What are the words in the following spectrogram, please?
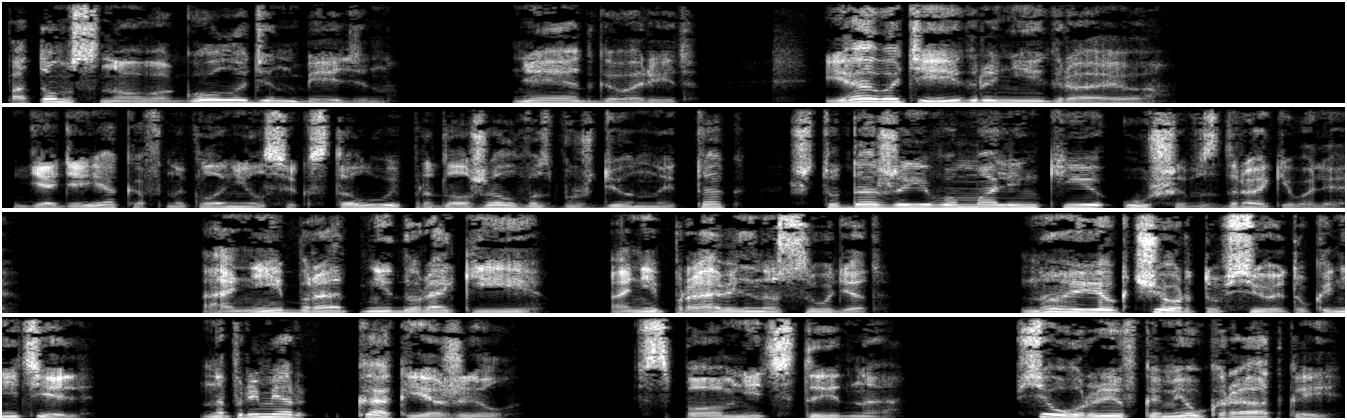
Потом снова голоден, беден. Нет, говорит, я в эти игры не играю. Дядя Яков наклонился к столу и продолжал возбужденный так, что даже его маленькие уши вздрагивали. — Они, брат, не дураки, они правильно судят. Но ее к черту всю эту канитель. Например, как я жил? Вспомнить стыдно. Все урывками, украдкой.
